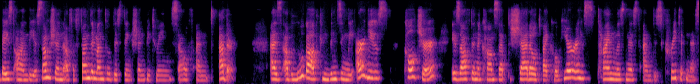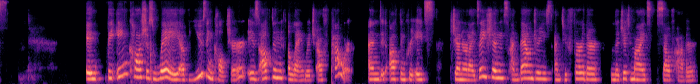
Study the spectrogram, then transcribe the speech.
based on the assumption of a fundamental distinction between self and other. As Abu-Lughod convincingly argues, culture is often a concept shadowed by coherence, timelessness, and discreteness. In the incautious way of using culture is often a language of power, and it often creates generalizations and boundaries and to further legitimize self-other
